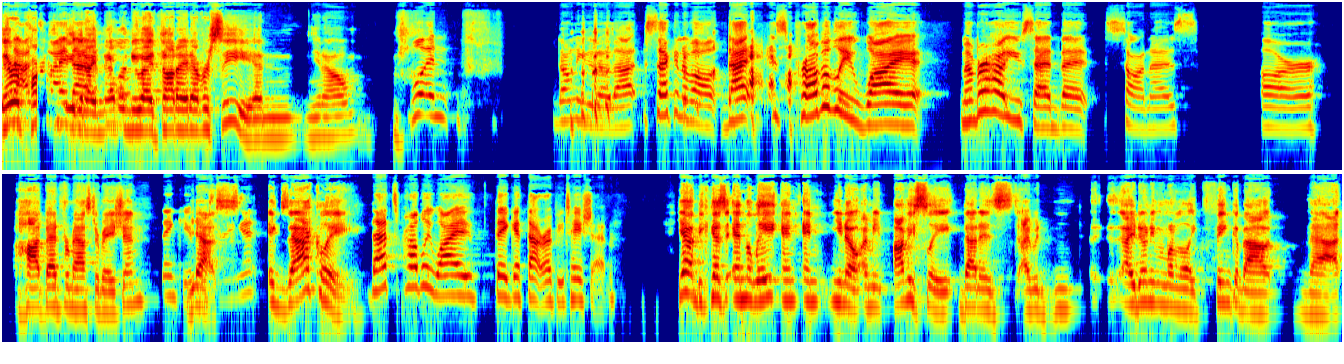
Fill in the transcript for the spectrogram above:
there are parts of me that, I never knew I thought I'd ever see, and you know, Well, and don't need to know that. Second of all, that is probably why. Remember how you said that saunas are? a hotbed for masturbation. Thank you. Yes. Exactly. That's probably why they get that reputation. Yeah, because and the late and and you know, I mean, obviously that is I would I don't even want to like think about that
